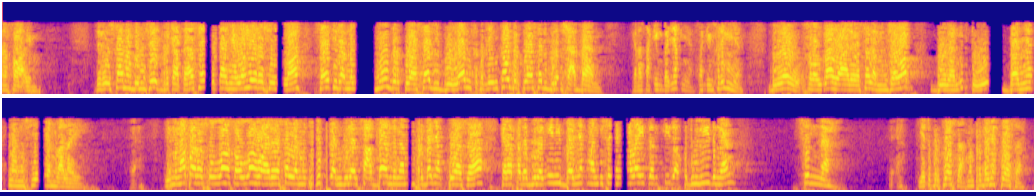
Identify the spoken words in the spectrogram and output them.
Jadi Usama bin Zaid berkata, saya bertanya, wahai Rasulullah, saya tidak mau berpuasa di bulan seperti engkau berpuasa di bulan Syaban. Karena saking banyaknya, saking seringnya. Beliau Shallallahu Alaihi Wasallam menjawab, bulan itu banyak manusia yang lalai. Ya. Jadi mengapa Rasulullah Shallallahu Alaihi Wasallam menghidupkan bulan Sa'ban dengan memperbanyak puasa? Karena pada bulan ini banyak manusia yang lalai dan tidak peduli dengan sunnah, ya, yaitu berpuasa, memperbanyak puasa.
